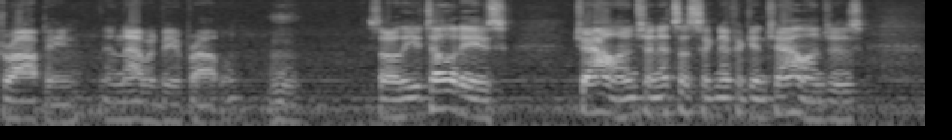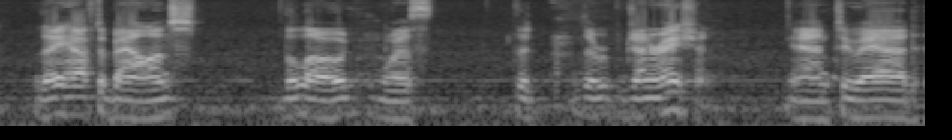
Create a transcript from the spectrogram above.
dropping, and that would be a problem. Mm. So the utilities challenge, and it's a significant challenge, is they have to balance the load with the, the generation. And to add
